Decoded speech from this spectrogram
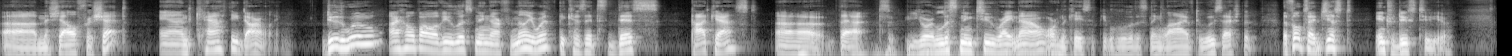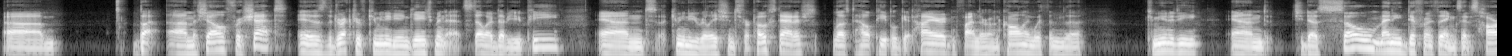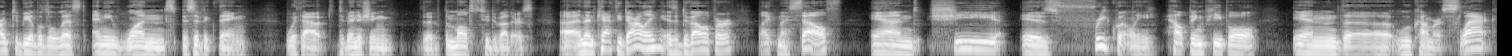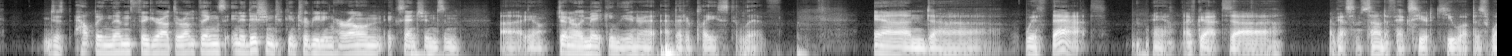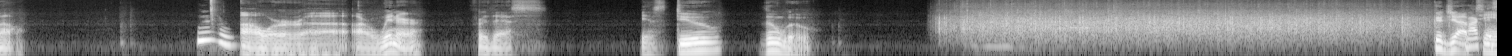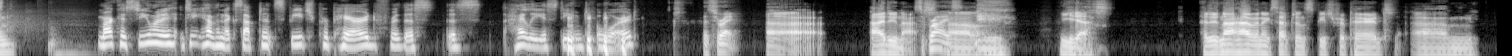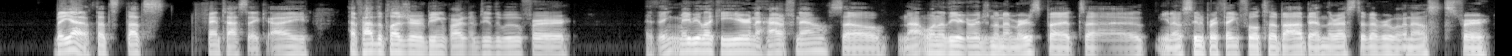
uh, Michelle Frechette, and Kathy Darling. Do the Woo, I hope all of you listening are familiar with because it's this podcast uh, that you're listening to right now, or in the case of people who are listening live to WooSesh, the, the folks I just introduced to you. Um, but uh, Michelle Frechette is the Director of Community Engagement at Stellar WP and Community Relations for Post Status. Loves to help people get hired and find their own calling within the community. And she does so many different things that it's hard to be able to list any one specific thing without diminishing the, the multitude of others. Uh, and then Kathy Darling is a developer like myself, and she is frequently helping people in the WooCommerce Slack, just helping them figure out their own things, in addition to contributing her own extensions and uh, you know generally making the internet a better place to live. And uh, with that, hang on, I've got uh, I've got some sound effects here to cue up as well. Woo. Our uh, our winner for this is Do the Woo. Good job, Marcus- team. Marcus, do you want to? Do you have an acceptance speech prepared for this this highly esteemed award? That's right. Uh, I do not. Surprise. Um, yes, I do not have an acceptance speech prepared. Um, but yeah, that's that's fantastic. I have had the pleasure of being part of Do the Woo for I think maybe like a year and a half now. So not one of the original members, but uh, you know, super thankful to Bob and the rest of everyone else for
